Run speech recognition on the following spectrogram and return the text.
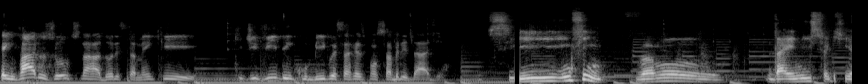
tem vários outros narradores também que, que dividem comigo essa responsabilidade. Sim, enfim, vamos dar início aqui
